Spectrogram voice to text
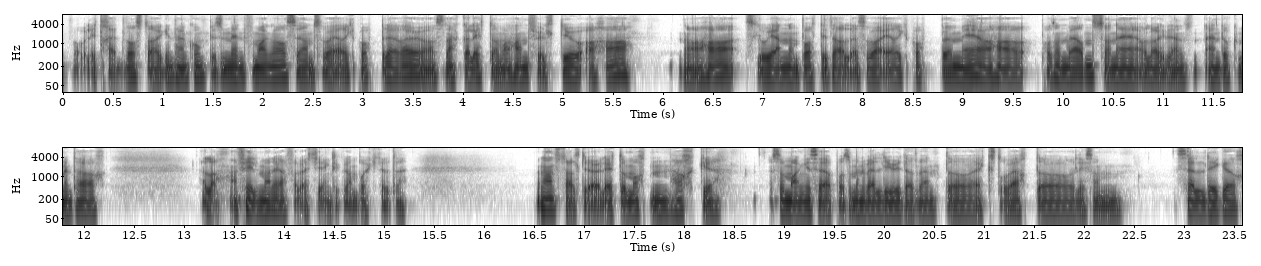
i 30-årsdagen til han kompisen min for mange år siden, så var Erik Poppe der òg, og snakka litt om at han fulgte jo a-ha. Når a-ha slo gjennom på 80-tallet, så var Erik Poppe med a-ha på sånn verdensturné og lagde en, en dokumentar. Eller, han filma det iallfall, vet ikke egentlig hva han brukte det til. Men han fortalte jo litt om Morten Harke, som mange ser på som en veldig utadvendt og ekstrovert og liksom selvdigger.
